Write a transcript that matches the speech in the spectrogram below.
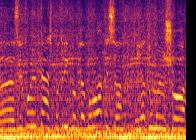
е, з якою теж потрібно буде боротися. Я думаю, що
